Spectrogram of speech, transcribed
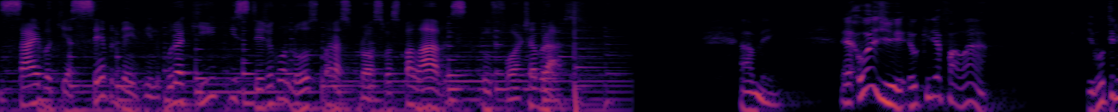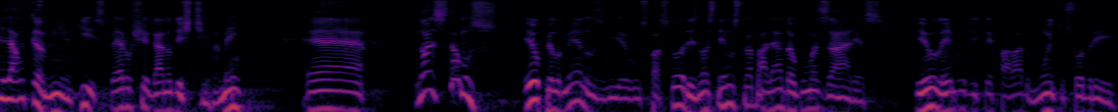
Saiba que é sempre bem-vindo por aqui e esteja conosco para as próximas palavras. Um forte abraço. Amém. É, hoje eu queria falar, e vou trilhar um caminho aqui, espero chegar no destino, amém? É, nós estamos eu, pelo menos, e os pastores, nós temos trabalhado algumas áreas. Eu lembro de ter falado muito sobre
